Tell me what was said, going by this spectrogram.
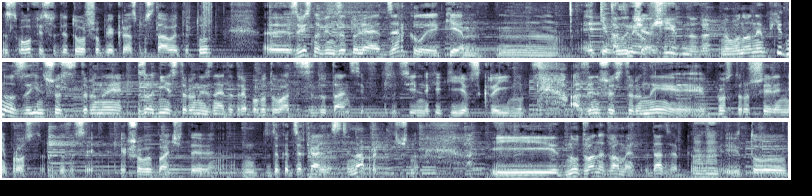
з офісу для того, щоб якраз поставити тут. Е, Звісно, він затуляє дзеркало, яке, яке Так величезне. необхідно, так? Ну воно необхідно з іншої сторони. З однієї сторони, знаєте, треба готуватися до танців суцільних, які є в країні. А з іншої сторони, просто розширення простору дуже сильне. Якщо ви бачите, ну така дзеркальна стіна практично. І ну 2 на 2 метри, да, дзеркало. І то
